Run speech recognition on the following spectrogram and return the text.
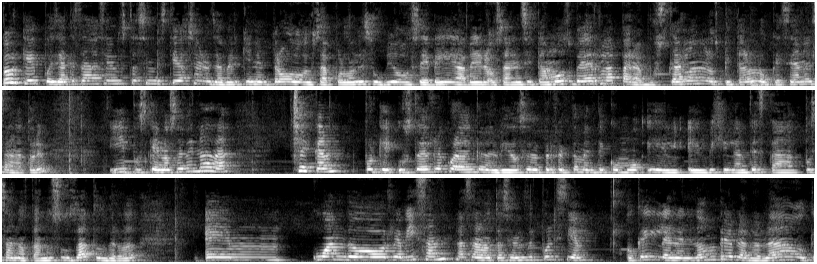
Porque, pues ya que están haciendo estas investigaciones de a ver quién entró, o sea, por dónde subió, se ve, a ver, o sea, necesitamos verla para buscarla en el hospital o lo que sea en el sanatorio y pues que no se ve nada, checan, porque ustedes recuerdan que en el video se ve perfectamente cómo el, vigilante está pues anotando sus datos, ¿verdad? Em, cuando revisan las anotaciones del policía, ok, leen el nombre, bla bla bla, ok,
